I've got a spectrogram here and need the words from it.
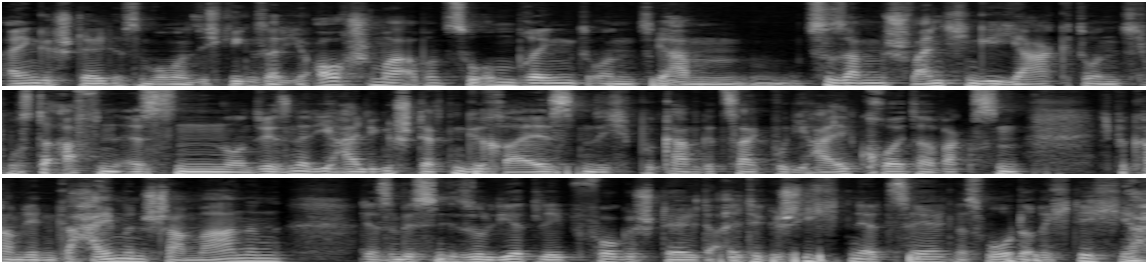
eingestellt ist und wo man sich gegenseitig auch schon mal ab und zu umbringt. Und wir haben zusammen Schweinchen gejagt und ich musste Affen essen und wir sind ja die heiligen Städten gereist und ich bekam gezeigt, wo die Heilkräuter wachsen. Ich bekam den geheimen Schamanen, der so ein bisschen isoliert lebt, vorgestellt, alte Geschichten erzählt. Das wurde richtig, ja,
